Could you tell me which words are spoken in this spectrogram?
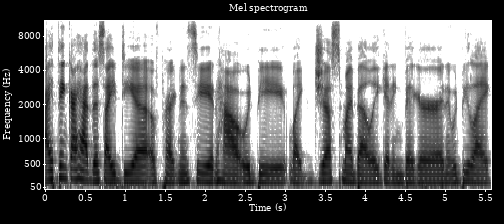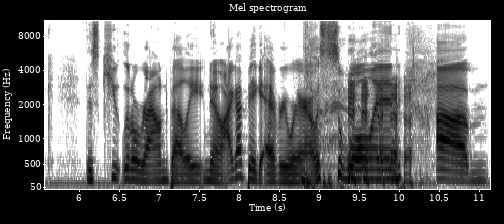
I think I had this idea of pregnancy and how it would be like just my belly getting bigger and it would be like this cute little round belly. No, I got big everywhere. I was swollen. Um,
